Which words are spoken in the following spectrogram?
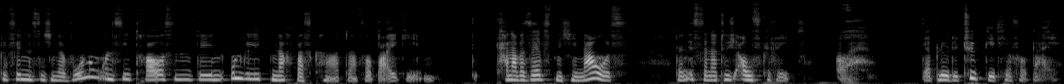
befindet sich in der Wohnung und sieht draußen den ungeliebten Nachbarskater vorbeigehen. Kann aber selbst nicht hinaus. Dann ist er natürlich aufgeregt. Oh, der blöde Typ geht hier vorbei.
